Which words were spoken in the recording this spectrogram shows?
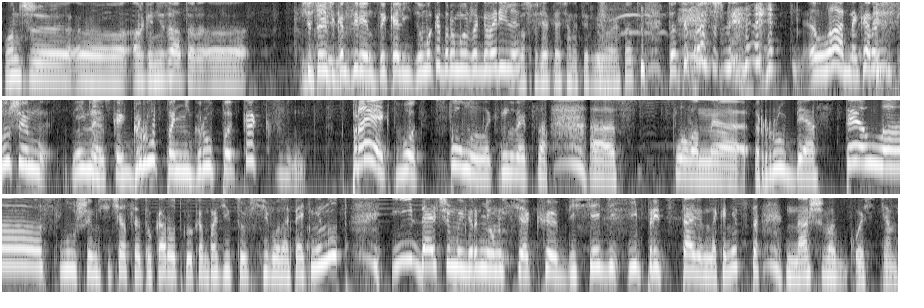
он же э, организатор... э, Все той же конференции Коллизиума, о которой мы уже говорили. Господи, опять она перебивает. Это- Ты меня... Ладно, короче, слушаем, я не знаю, как группа, не группа, как проект, вот, вспомнила, как называется а, словом э, Рубия Стелла. Слушаем сейчас эту короткую композицию всего на 5 минут. И дальше мы вернемся к беседе и представим, наконец-то, нашего гостя.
